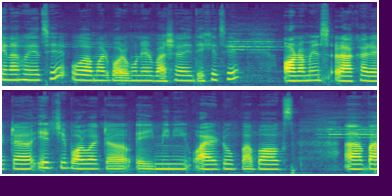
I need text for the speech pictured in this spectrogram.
কেনা হয়েছে। ও আমার বড় বোনের বাসায় দেখেছে। অর্নামেন্টস রাখার একটা, এর চেয়ে বড় একটা এই মিনি ওয়ারড্রোপ বা বক্স বা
